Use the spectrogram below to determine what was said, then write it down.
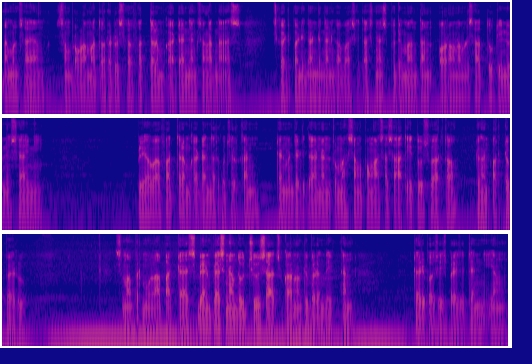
Namun sayang, sang proklamator harus wafat dalam keadaan yang sangat naas jika dibandingkan dengan kapasitasnya sebagai mantan orang nomor satu di Indonesia ini. Beliau wafat dalam keadaan terkucilkan dan menjadi tahanan rumah sang penguasa saat itu Soeharto dengan Orde Baru. Semua bermula pada 1967 saat Soekarno diberhentikan dari posisi presiden yang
